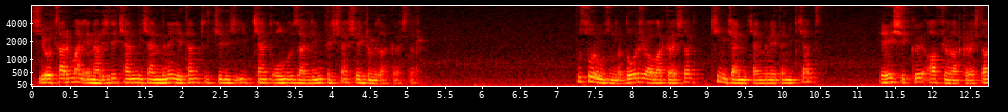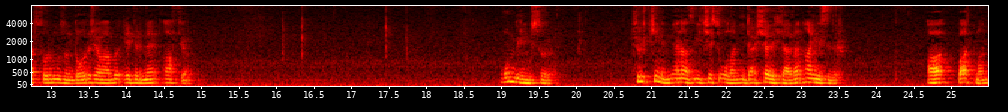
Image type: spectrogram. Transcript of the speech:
Jeotermal enerjide kendi kendine yeten Türkiye'deki ilk kent olma özelliğini taşıyan şehrimiz arkadaşlar. Bu sorumuzun da doğru cevabı arkadaşlar kim kendi kendine yeten ilk kent? E şıkkı Afyon arkadaşlar. Sorumuzun doğru cevabı Edirne, Afyon. 11. soru. Türkiye'nin en az ilçesi olan il aşağıdakilerden hangisidir? A. Batman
